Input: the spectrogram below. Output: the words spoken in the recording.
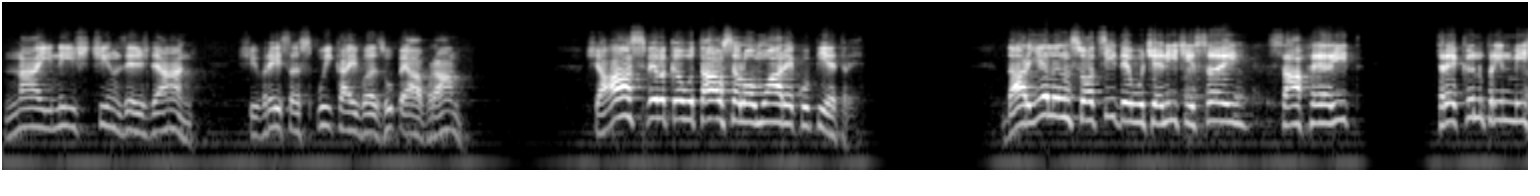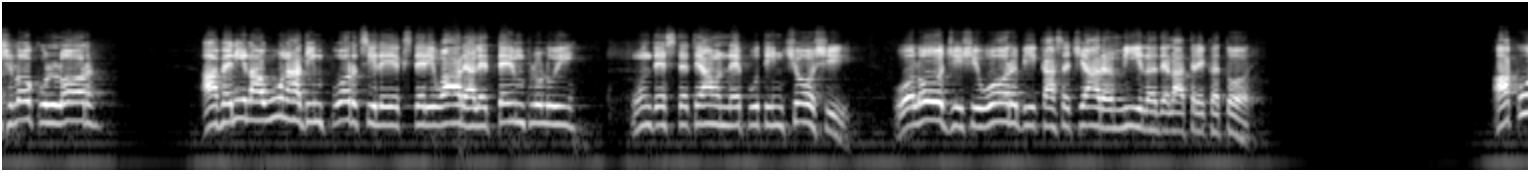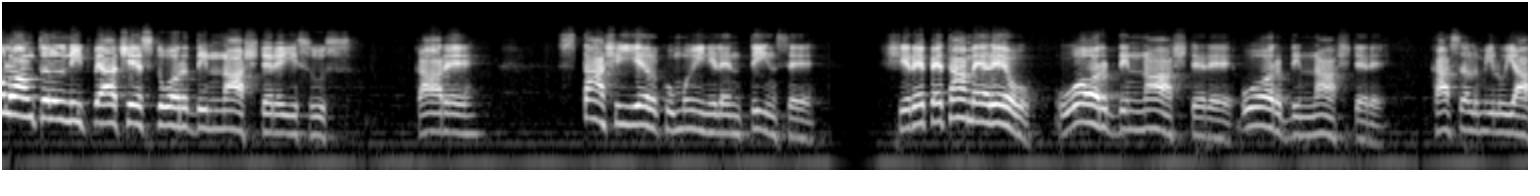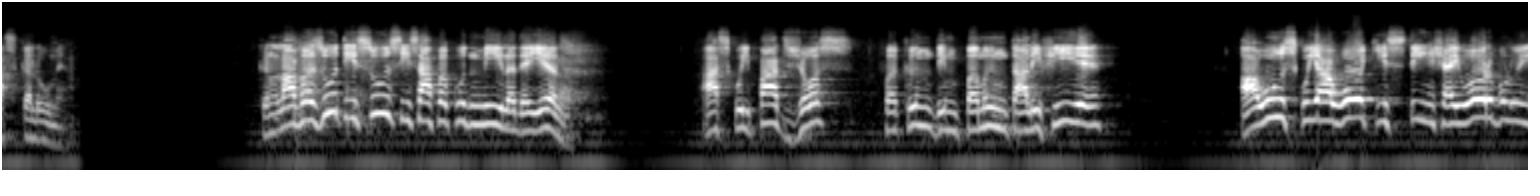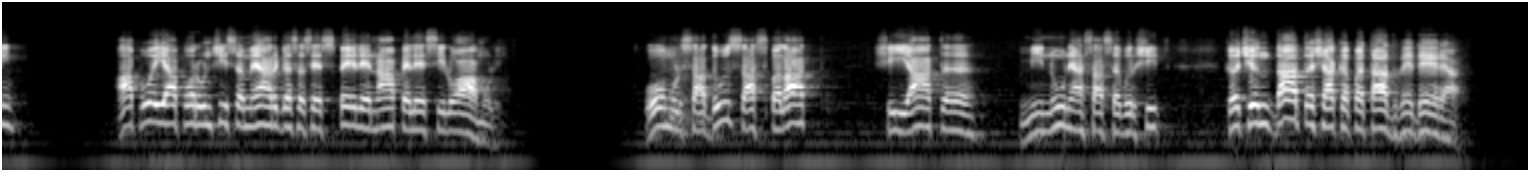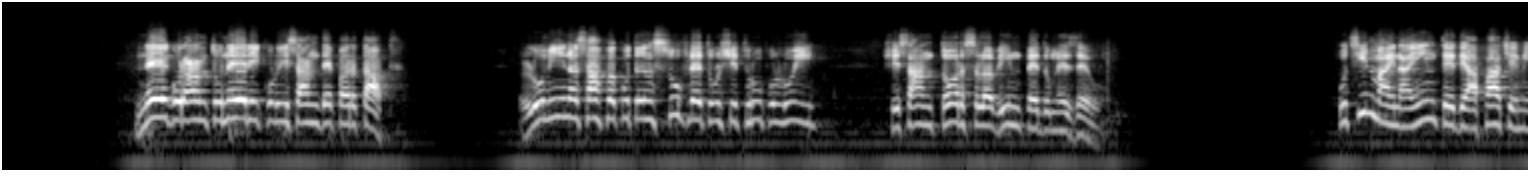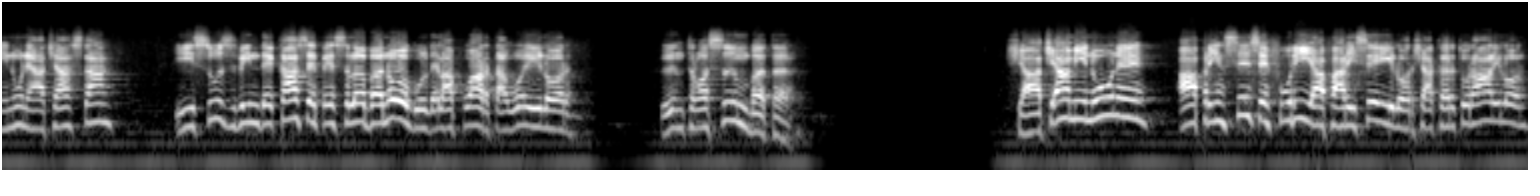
N-ai nici 50 de ani și vrei să spui că ai văzut pe Avram? Și astfel căutau să-l omoare cu pietre. Dar el, însoțit de ucenicii săi, s-a ferit, trecând prin mijlocul lor, a venit la una din porțile exterioare ale templului, unde stăteau neputincioșii, ologii și orbii ca să ceară milă de la trecători. Acolo a întâlnit pe acest orb din naștere Iisus, care sta și el cu mâinile întinse și repeta mereu, orb din naștere, orb din naștere, ca să-l miluiască lumea. Când l-a văzut Iisus, i s-a făcut milă de el, a scuipat jos, făcând din pământ alifie, a uns cu ea ochii stinși ai orbului, apoi a poruncit să meargă să se spele în apele siloamului. Omul s-a dus, s-a spălat și iată, minunea s-a săvârșit, căci îndată și-a căpătat vederea. Negura întunericului s-a îndepărtat, lumină s-a făcut în sufletul și trupul lui și s-a întors slăvind pe Dumnezeu. Puțin mai înainte de a face minunea aceasta, Iisus vindecase pe slăbănogul de la poarta oilor într-o sâmbătă. Și acea minune aprinsese furia fariseilor și a cărturarilor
